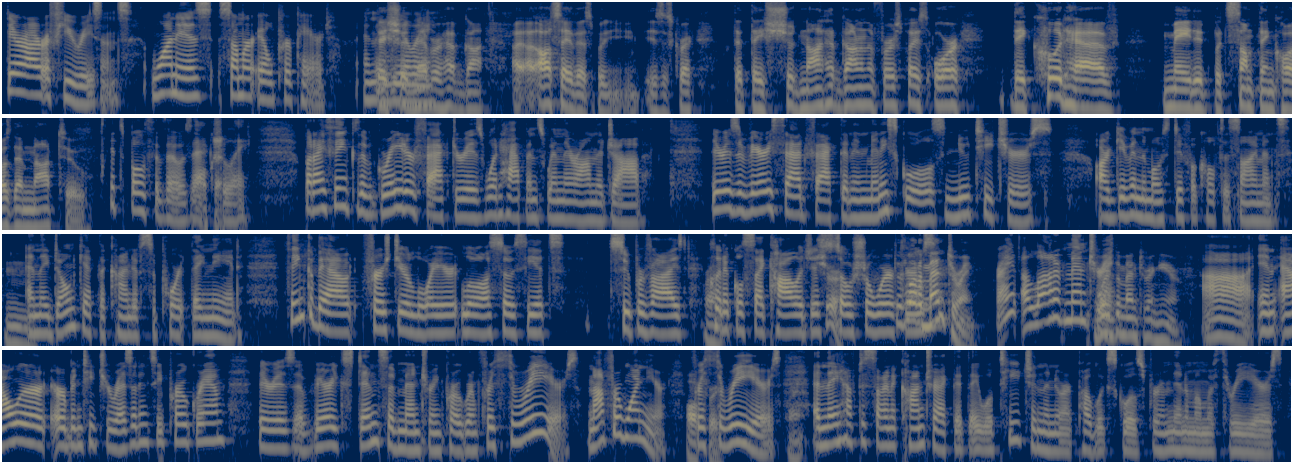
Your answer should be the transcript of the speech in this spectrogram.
There are a few reasons. One is some are ill prepared. And they, they should really, never have gone. I, will say this, but is this correct? That they should not have gone in the first place, or they could have made it, but something caused them not to? It's both of those, actually. Okay. But I think the greater factor is what happens when they're on the job. There is a very sad fact that in many schools, new teachers are given the most difficult assignments mm. and they don't get the kind of support they need. Think about first year lawyer, law associates, supervised, right. clinical psychologists, sure. social workers. There's a lot of mentoring. Right? A lot of mentoring. Where's the mentoring here? Ah, in our urban teacher residency program, there is a very extensive mentoring program for three years, not for one year, All for three, three years. Right. And they have to sign a contract that they will teach in the Newark Public Schools for a minimum of three years.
